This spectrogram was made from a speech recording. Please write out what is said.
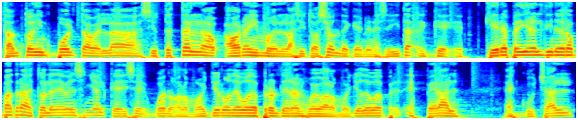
tanto le importa, ¿verdad? Si usted está en la, ahora mismo en la situación de que necesita, eh, que eh, quiere pedir el dinero para atrás, esto le debe enseñar que dice, bueno, a lo mejor yo no debo de preordenar el juego, a lo mejor yo debo de esperar, escuchar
